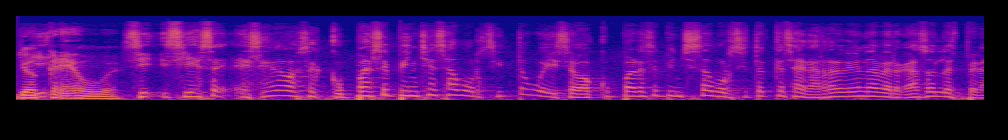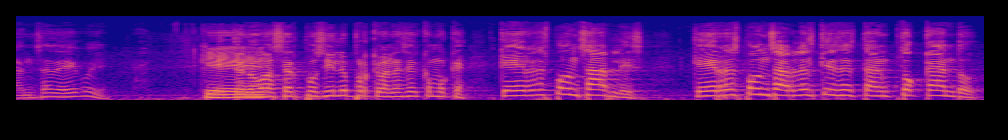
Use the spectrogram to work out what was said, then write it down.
Yo Y- creo, güey. Sí, sí, ese, ese se ocupa ese pinche saborcito, güey. Se va a ocupar ese pinche saborcito que se agarra bien a vergazos la esperanza de, güey. Que... Esto no va a ser posible porque van a ser como que, ¿qué irresponsables? ¿Qué irresponsables que se están tocando?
